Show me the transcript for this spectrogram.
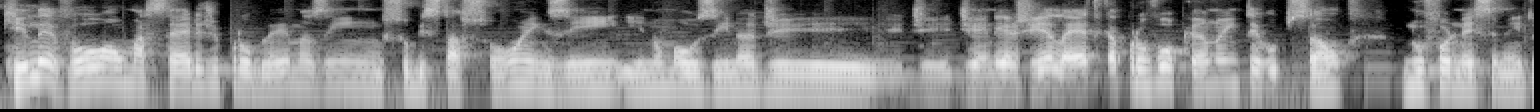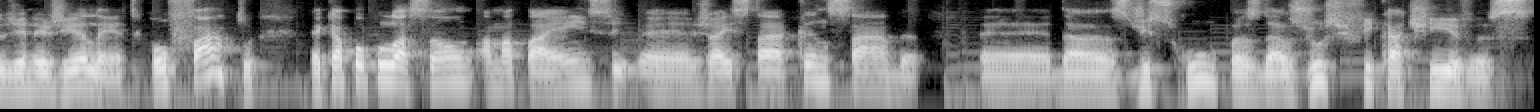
que levou a uma série de problemas em subestações e, e numa usina de, de, de, energia elétrica, provocando a interrupção no fornecimento de energia elétrica. O fato é que a população amapaense é, já está cansada é, das desculpas, das justificativas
